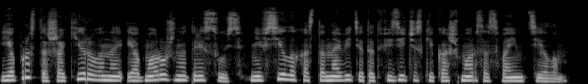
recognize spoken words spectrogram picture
Я просто шокирована и обмороженно трясусь, не в силах остановить этот физический кошмар со своим телом.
